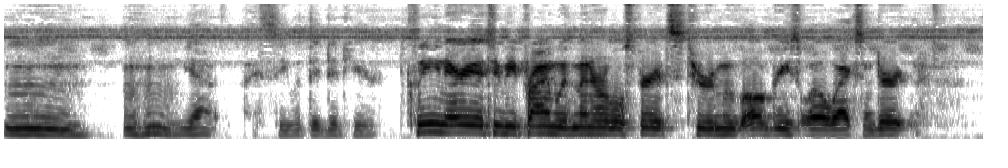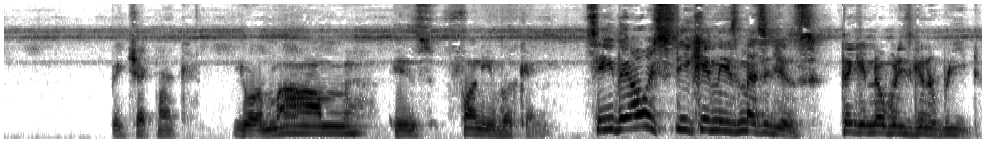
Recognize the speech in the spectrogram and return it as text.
Mm, mm-hmm, yeah, I see what they did here. Clean area to be primed with mineral spirits to remove all grease, oil, wax, and dirt. Big check mark. Your mom is funny looking. See, they always sneak in these messages, thinking nobody's gonna read.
